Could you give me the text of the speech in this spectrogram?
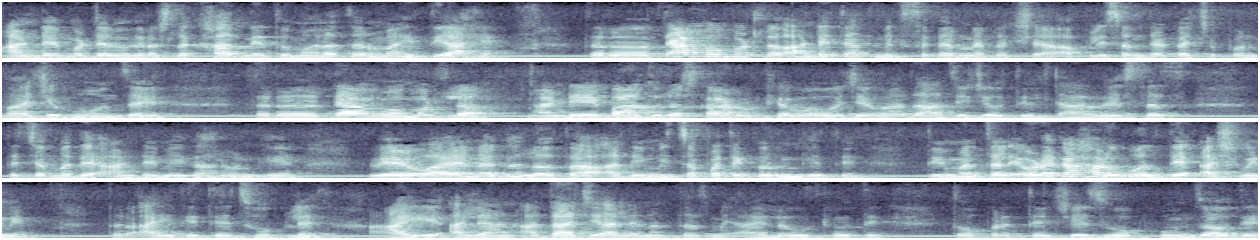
अंडे मटण वगैरे असलं खात नाही तुम्हाला तर माहिती आहे. तर त्यामुळं म्हटलं अंडे त्यात मिक्स करण्यापेक्षा आपली संध्याकाळची पण भाजी होऊन जाईल. तर त्यामुळं म्हटलं अंडे बाजूलाच काढून ठेवावं. जेव्हा दाजी जेवतील त्यावेळेसच त्याच्यामध्ये अंडे मी घालून घेईन. वेळ वाया न घालवता आधी मी चपात्या करून घेते. ती म्हणताल एवढं का हळू बोलते अश्विनी? तर आई तिथे झोपले. आई आल्या दाजी आल्यानंतर मी आईला उठवते. तोपर्यंत त्यांची झोप होऊन जाऊ दे.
